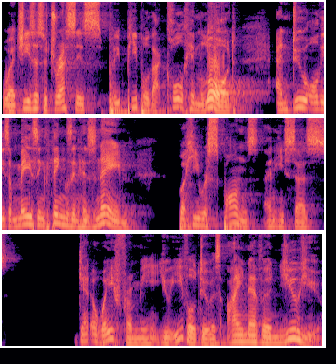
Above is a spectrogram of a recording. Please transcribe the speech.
where Jesus addresses people that call him Lord and do all these amazing things in his name. But he responds and he says, Get away from me, you evildoers. I never knew you.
